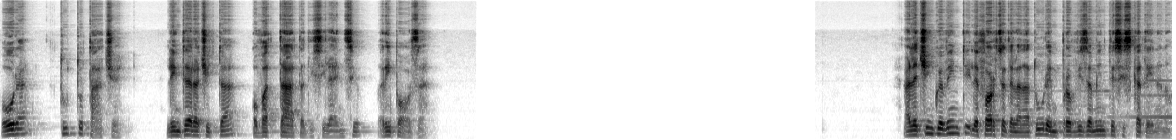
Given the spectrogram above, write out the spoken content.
Ora tutto tace. L'intera città, ovattata di silenzio, riposa. Alle 5.20 le forze della natura improvvisamente si scatenano.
